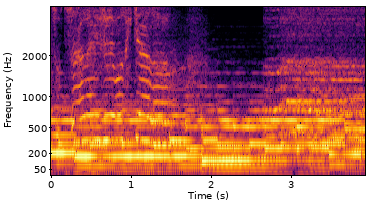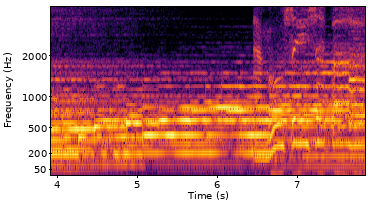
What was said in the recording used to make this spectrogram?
co celý život chtěla Nemusíš se bát.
